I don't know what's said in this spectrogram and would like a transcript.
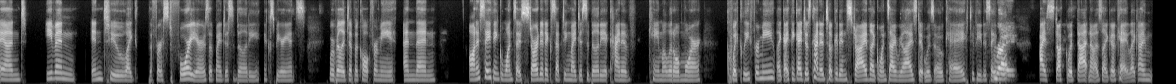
And even into like the first four years of my disability experience were really difficult for me. And then honestly, I think once I started accepting my disability, it kind of came a little more quickly for me. Like I think I just kind of took it in stride. Like once I realized it was okay to be disabled, right. I stuck with that and I was like, okay, like I'm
